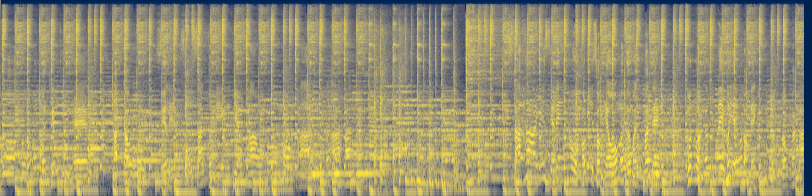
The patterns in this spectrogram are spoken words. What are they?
งเหมือนเข็มทิ่มแทงรักเจ้าเสียแล้วสงสารตัวเองเพียงเท่าห้องผ่านสหายเสียแล้วเขามีสองแถวมันมันมาแต่งคนว่าเอ้ยพ่อใหญ่ดอกแดงบุญน้องบักลา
